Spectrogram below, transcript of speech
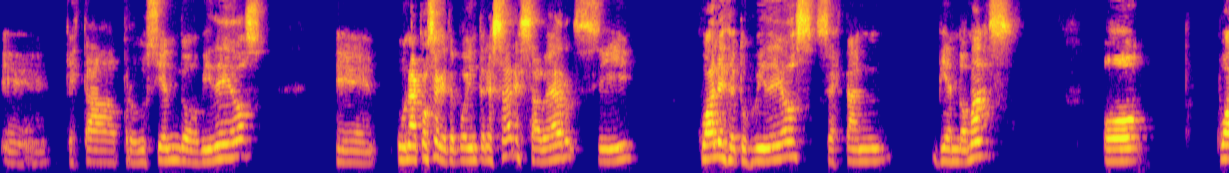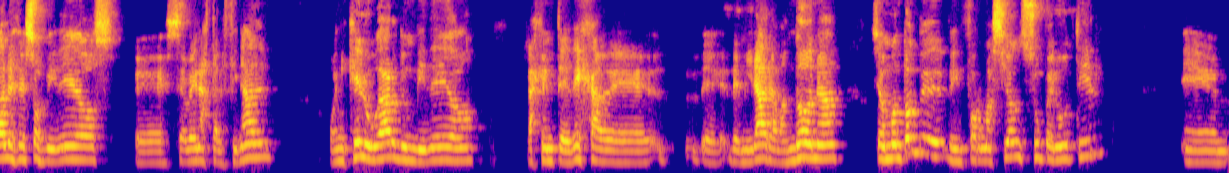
que está produciendo videos, una cosa que te puede interesar es saber si cuáles de tus videos se están viendo más o cuáles de esos videos eh, se ven hasta el final o en qué lugar de un video la gente deja de, mirar, abandona. Sea, un montón de, información súper útil, eh,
